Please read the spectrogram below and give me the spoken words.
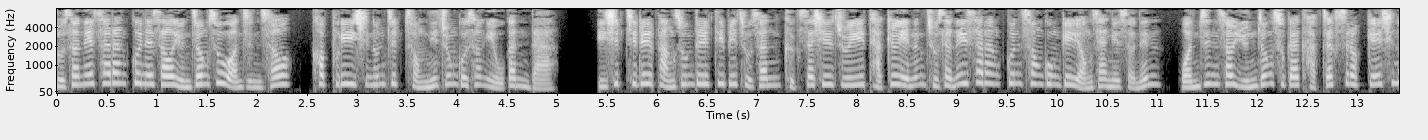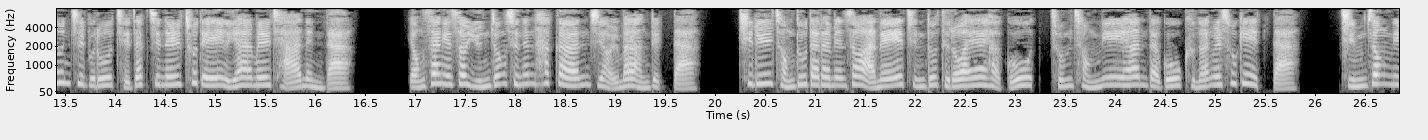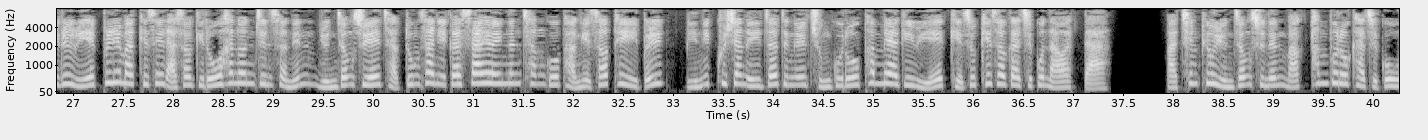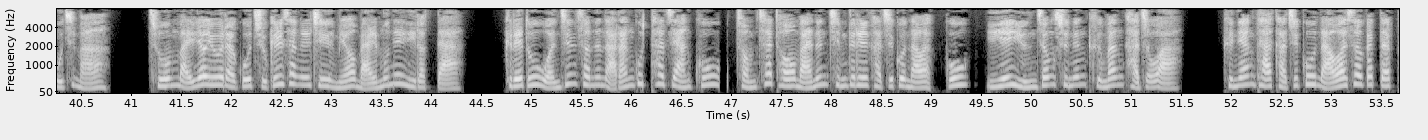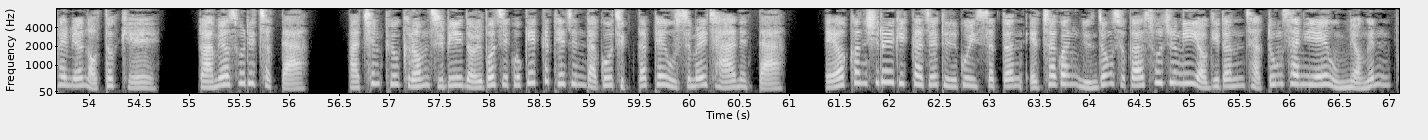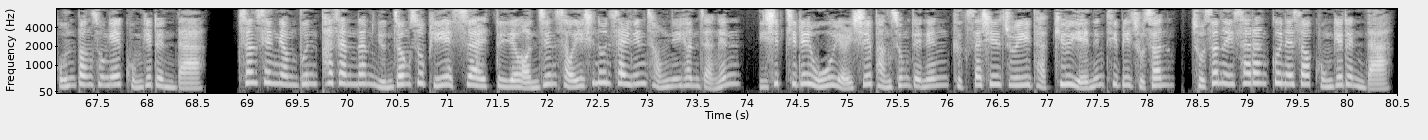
조선의 사랑꾼에서 윤정수 원진서 커플이 신혼집 정리 중 고성이 오간다. 27일 방송될 TV조선 극사실주의 다큐 예능 조선의 사랑꾼 성공개 영상에서는 원진서 윤정수가 갑작스럽게 신혼집으로 제작진을 초대해 의아함을 자아낸다. 영상에서 윤정수는 하가한 지 얼마 안 됐다. 7일 정도 달하면서 아내의 짐도 들어와야 하고 좀 정리해야 한다고 근황을 소개했다. 짐 정리를 위해 플리마켓에 나서기로 한 원진서는 윤정수의 작동산이가 쌓여있는 창고 방에서 테이블, 미니 쿠션 의자 등을 중고로 판매하기 위해 계속해서 가지고 나왔다. 마침표 윤정수는 막 함부로 가지고 오지 마. 좀 말려요라고 죽을 상을 지으며 말문을 잃었다. 그래도 원진서는 아랑곳하지 않고 점차 더 많은 짐들을 가지고 나왔고 이에 윤정수는 그만 가져와. 그냥 다 가지고 나와서 갖다 팔면 어떡해. 라며 소리쳤다. 마침표 그럼 집이 넓어지고 깨끗해진다고 즉답해 웃음을 자아냈다. 에어컨 실외기까지 들고 있었던 애차광 윤정수가 소중히 여기던 작동산이의 운명은 본 방송에 공개된다. 천생연분 파산남 윤정수 BSR 뚫려 원진서의 신혼살림 정리 현장은 27일 오후 10시 방송되는 극사실주의 다큐 예능 TV 조선, 조선의 사랑꾼에서 공개된다.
